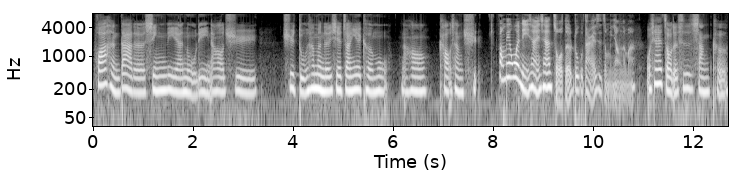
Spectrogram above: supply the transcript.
花很大的心力啊努力，然后去去读他们的一些专业科目，然后考上去。方便问你一下，你现在走的路大概是怎么样的吗？我现在走的是商科，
